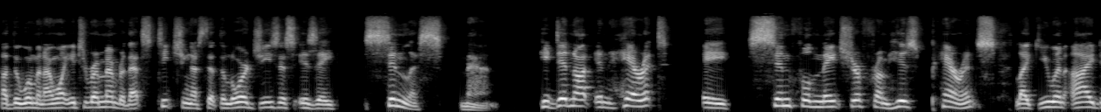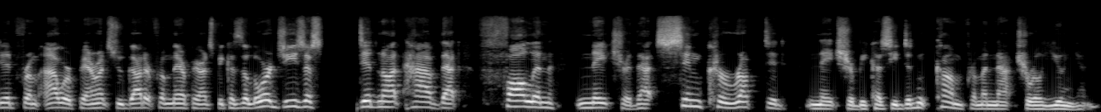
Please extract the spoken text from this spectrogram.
of the woman, I want you to remember that's teaching us that the Lord Jesus is a sinless man. He did not inherit a sinful nature from his parents, like you and I did from our parents who got it from their parents, because the Lord Jesus did not have that fallen nature, that sin corrupted nature, because he didn't come from a natural union.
